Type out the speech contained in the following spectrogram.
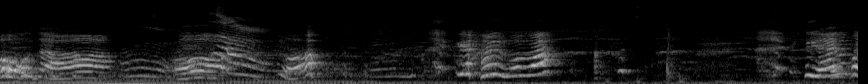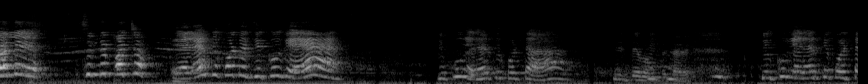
ಹೌದಾ? ಓ. ಏನು ಸುಮ್ಮನೆ ಪಚ್ಚ. ಎಲ್ಲರಿಗೂ ಕೊಟ್ಟ ಚಿಕ್ಕುಗೆ? ಚಿಕ್ಕುಗೆ ಎಲ್ಲರಿಗೂ ಕೊಟ್ಟ? ನಿದ್ದೆ ಬಂದ್ಬಿಟ್ಟಾರೆ ಚಿಕ್ಕಗೆ ಎನರ್ಜಿ ಕೊಟ್ಟ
